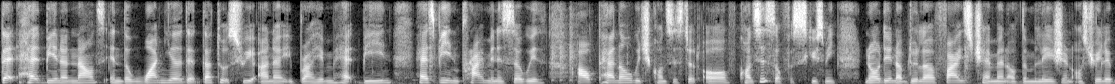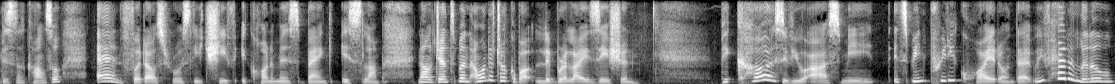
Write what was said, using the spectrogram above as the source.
that had been announced in the one year that Datuk Sri Anwar Ibrahim had been has been Prime Minister with our panel, which consisted of consists of excuse me, Nordin Abdullah, Vice Chairman of the Malaysian Australia Business Council, and Firdaos Rosli, Chief Economist, Bank Islam. Now, gentlemen, I want to talk about liberalisation. Because if you ask me, it's been pretty quiet on that. We've had a little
